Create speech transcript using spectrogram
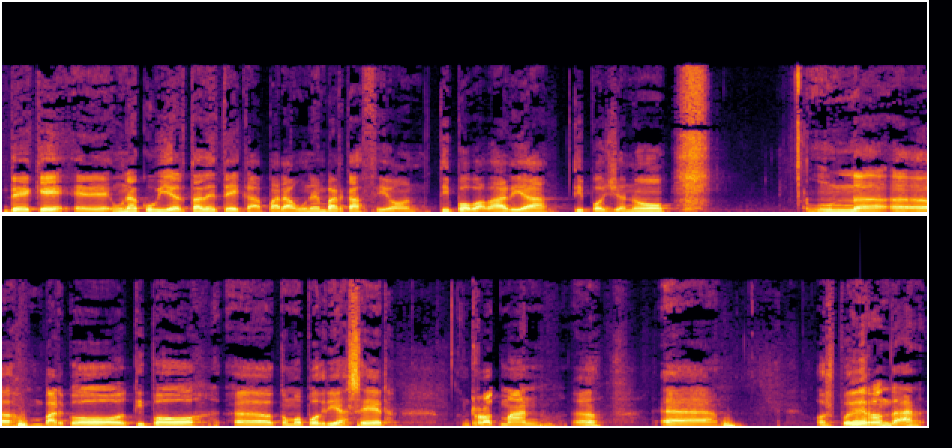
de que eh, una cubierta de teca para una embarcación tipo Bavaria, tipo Genot, un, uh, un barco tipo uh, como podría ser Rodman, os puede rondar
